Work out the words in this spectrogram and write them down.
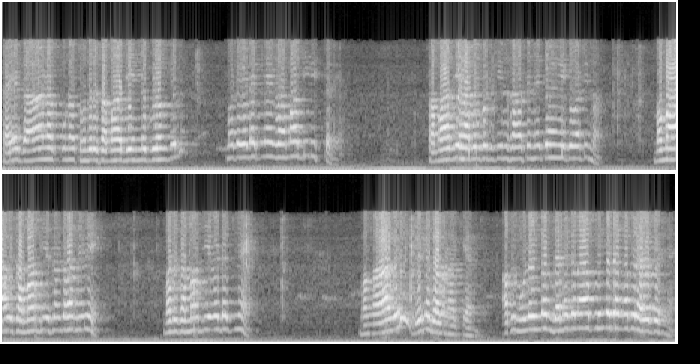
පැය ගාණක් වුණත් හොඳට සමාධිය ඉන්න පුළුවන් කියලා මට වැඩක් නැහැ සමාධිය විස්තරය සමාධිය හරියට තියෙන ශාසනයක මේක වටිනවා. මම ආවේ සමාධිය සඳහා නෙමෙයි. මට සමාධිය වැඩක් නැහැ මං ආවේ වෙන ගමනක් යන්න. අපි මුලින් ඉඳන් දැනගෙන ආපු හින්දා දැන් අපි රැවටෙන්නේ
